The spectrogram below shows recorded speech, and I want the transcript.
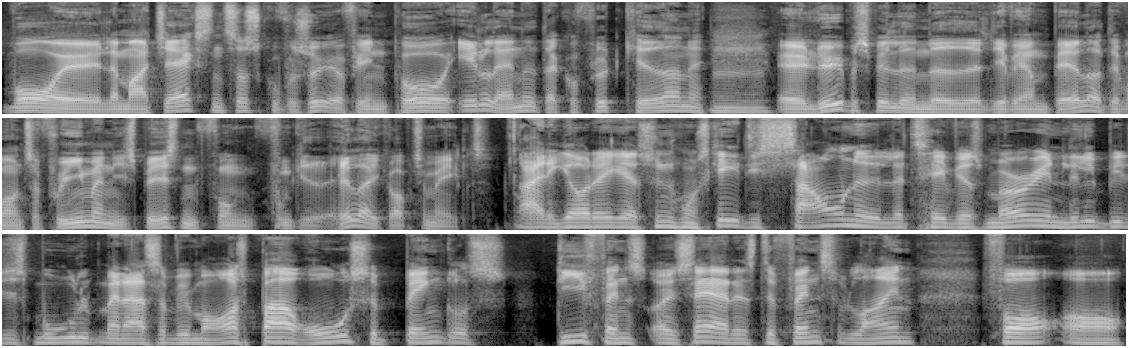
hvor øh, Lamar Jackson så skulle forsøge at finde på et eller andet, der kunne flytte kæderne. Mm. Øh, løbespillet med Le'Veon Bell og Devonta Freeman i spidsen fungerede heller ikke optimalt. Nej, det gjorde det ikke. Jeg synes måske, de savnede Latavius Murray en lille bitte smule, men altså, vi må også bare rose Bengals defense, og især deres defensive line, for at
